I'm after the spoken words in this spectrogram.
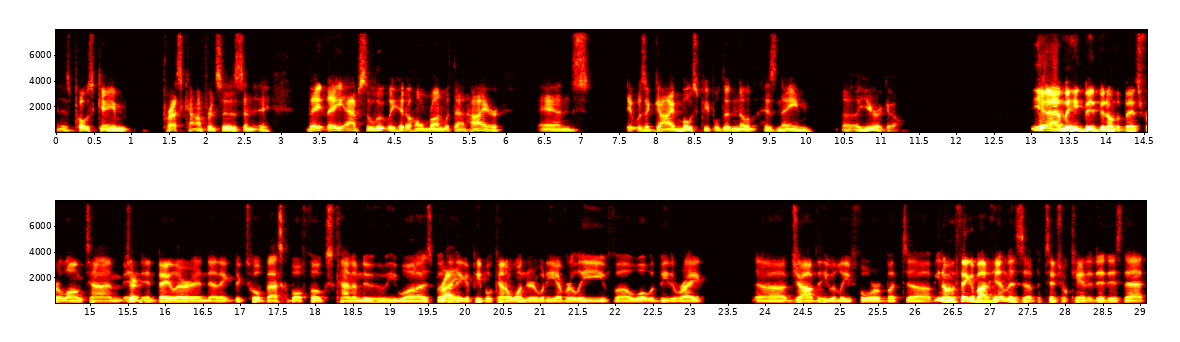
and his post game press conferences. And eh, they, they absolutely hit a home run with that hire. And it was a guy most people didn't know his name a, a year ago. Yeah, I mean he'd been, been on the bench for a long time sure. in, in, Baylor, and I think Big Twelve basketball folks kind of knew who he was. But right. I think if people kind of wondered would he ever leave, uh, what would be the right uh, job that he would leave for. But uh, you know, the thing about him as a potential candidate is that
